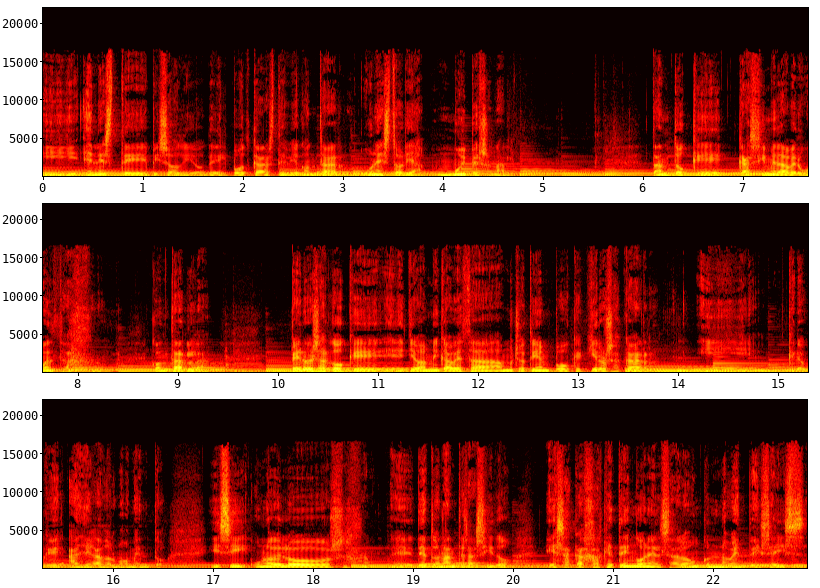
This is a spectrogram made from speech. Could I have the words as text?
y en este episodio del podcast te voy a contar una historia muy personal. Tanto que casi me da vergüenza contarla, pero es algo que lleva en mi cabeza mucho tiempo, que quiero sacar y creo que ha llegado el momento. Y sí, uno de los eh, detonantes ha sido esa caja que tengo en el salón con 96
